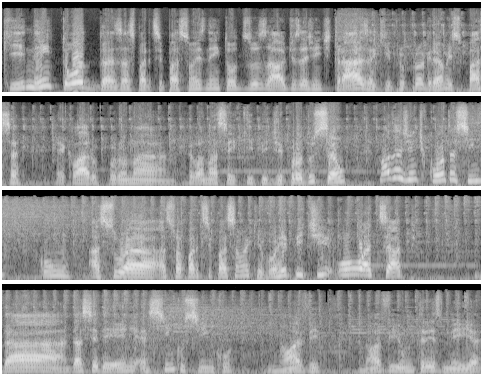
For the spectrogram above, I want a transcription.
que nem todas as participações, nem todos os áudios a gente traz aqui para o programa. Isso passa, é claro, por uma, pela nossa equipe de produção, mas a gente conta sim com a sua, a sua participação aqui. Eu vou repetir o WhatsApp da, da CDN, é 559 9136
